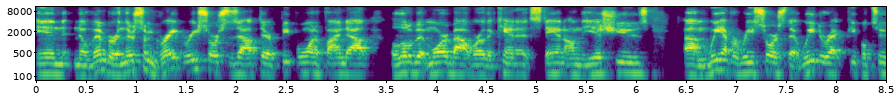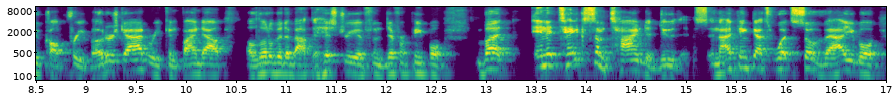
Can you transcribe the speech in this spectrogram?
in November. And there's some great resources out there. If people want to find out a little bit more about where the candidates stand on the issues. Um, we have a resource that we direct people to called Free Voters Guide, where you can find out a little bit about the history of some different people. But and it takes some time to do this, and I think that's what's so valuable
